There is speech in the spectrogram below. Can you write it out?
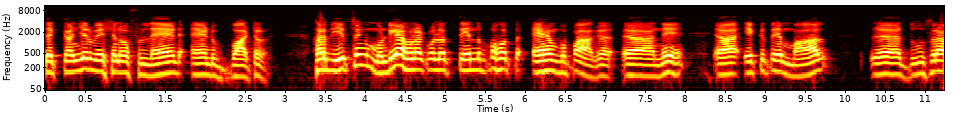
ਤੇ conservation of land and water. Hardeep Singh Mundian ਹੋਣਾ ਕੋਲ ਤਿੰਨ ਬਹੁਤ ਅਹਿਮ ਵਿਭਾਗ ਨੇ ਇੱਕ ਤੇ ਮਾਲ ਦੂਸਰਾ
